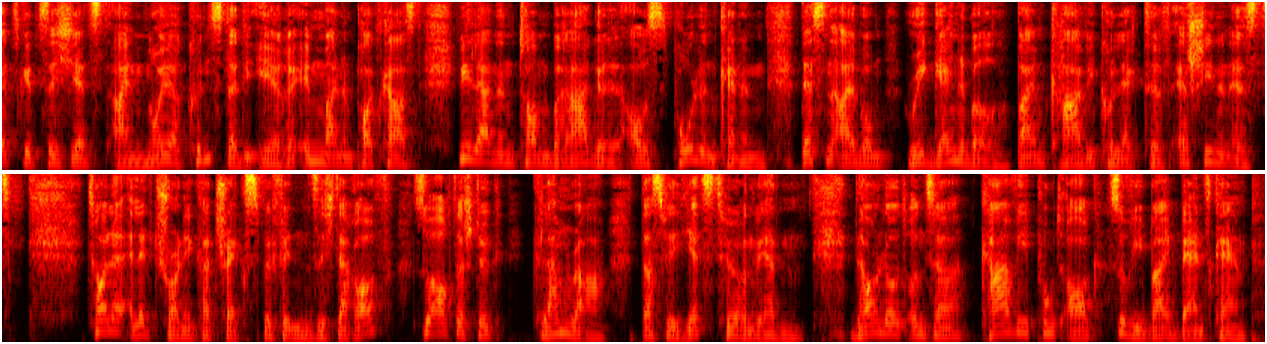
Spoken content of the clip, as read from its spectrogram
Erneut gibt sich jetzt ein neuer Künstler die Ehre in meinem Podcast. Wir lernen Tom Bragel aus Polen kennen, dessen Album Regainable beim Kavi Collective erschienen ist. Tolle Electronica-Tracks befinden sich darauf, so auch das Stück Clamra, das wir jetzt hören werden. Download unter kavi.org sowie bei Bandcamp.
